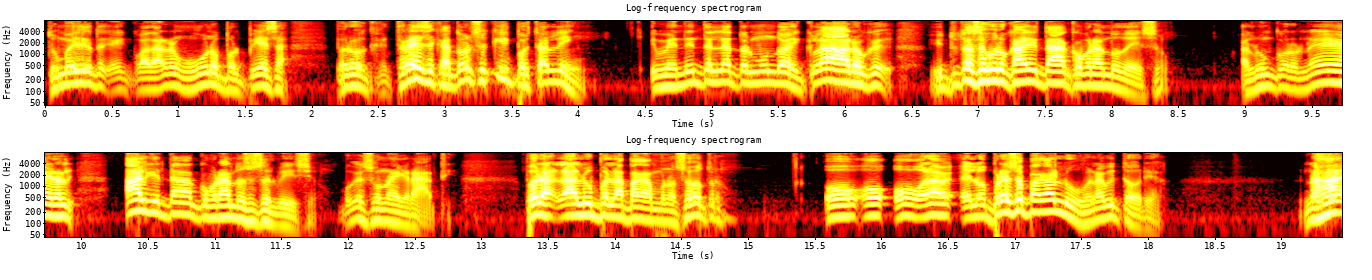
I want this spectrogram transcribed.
Tú me dices que cuadraron uno por pieza, pero que 13, 14 equipos, Starlink. Y vende internet a todo el mundo ahí. Claro que. Y tú estás seguro que alguien estaba cobrando de eso. Algún coronel, al- alguien estaba cobrando ese servicio, porque eso no es gratis. Pero la, la luz pues, la pagamos nosotros. O, o, o eh, los presos pagan luz en la victoria. Naja-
